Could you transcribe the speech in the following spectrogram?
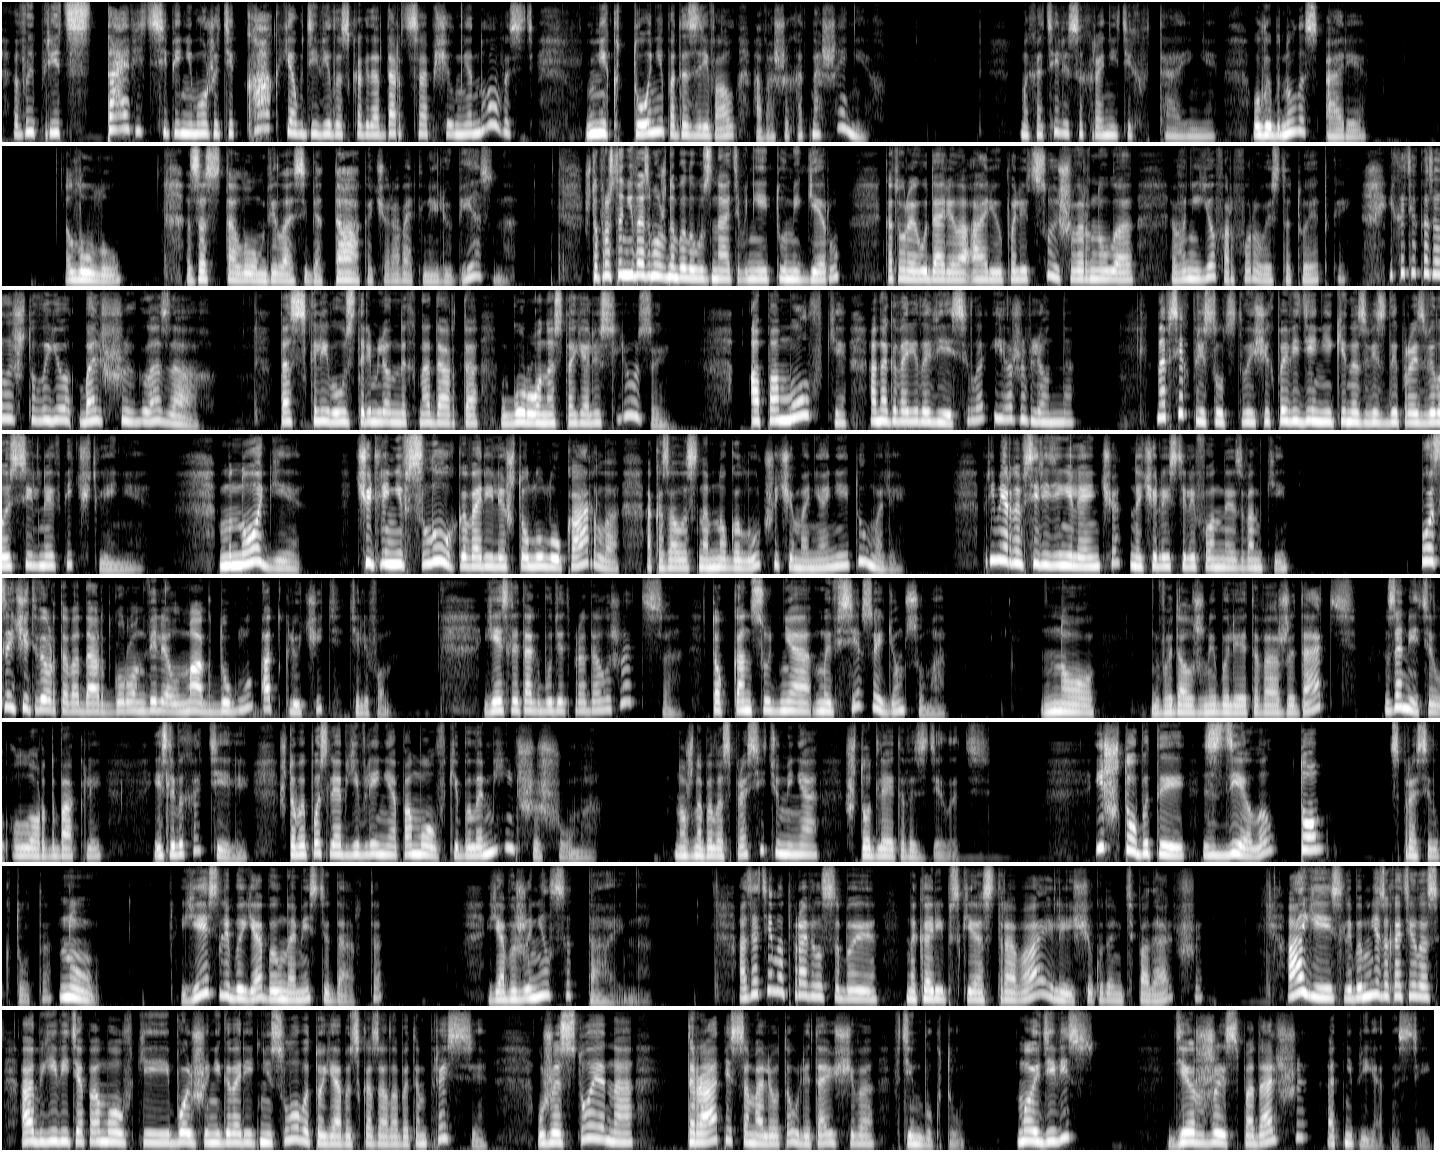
Вы представить себе не можете, как я удивилась, когда Дарт сообщил мне новость. Никто не подозревал о ваших отношениях. Мы хотели сохранить их в тайне, — улыбнулась Ария. Лулу за столом вела себя так очаровательно и любезно, что просто невозможно было узнать в ней ту Мегеру, которая ударила Арию по лицу и швырнула в нее фарфоровой статуэткой. И хотя казалось, что в ее больших глазах, тоскливо устремленных на Дарта Гурона, стояли слезы, о помолвке она говорила весело и оживленно. На всех присутствующих поведение кинозвезды произвело сильное впечатление. Многие чуть ли не вслух говорили, что Лулу Карла оказалась намного лучше, чем они о ней думали. Примерно в середине ленча начались телефонные звонки. После четвертого Дарт Гурон велел МакДуглу отключить телефон. Если так будет продолжаться, то к концу дня мы все сойдем с ума. Но вы должны были этого ожидать, — заметил лорд Бакли, — если вы хотели, чтобы после объявления о помолвке было меньше шума, нужно было спросить у меня, что для этого сделать. — И что бы ты сделал, Том? — спросил кто-то. — Ну, если бы я был на месте Дарта, я бы женился тайно, а затем отправился бы на Карибские острова или еще куда-нибудь подальше. — а если бы мне захотелось объявить о помолвке и больше не говорить ни слова, то я бы сказал об этом прессе, уже стоя на трапе самолета, улетающего в Тимбукту. Мой девиз — держись подальше от неприятностей.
